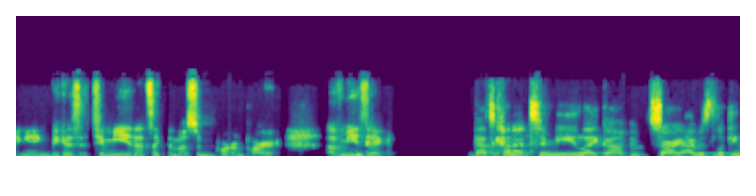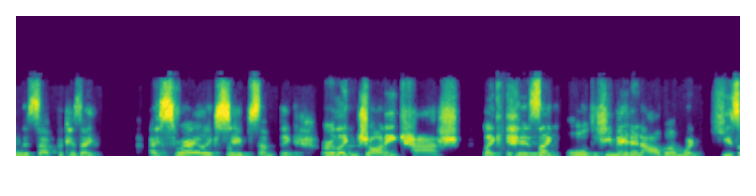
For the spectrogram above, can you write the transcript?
singing because to me that's like the most important part of music. That's kind of to me like um sorry i was looking this up because i i swear i like saved something. Or like johnny cash like his like old he made an album when he's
